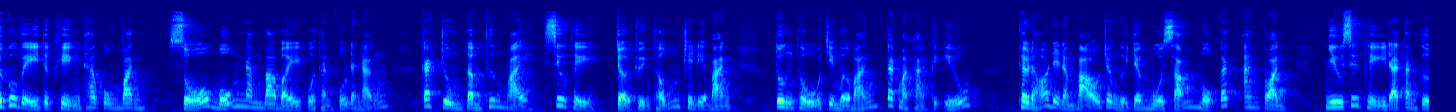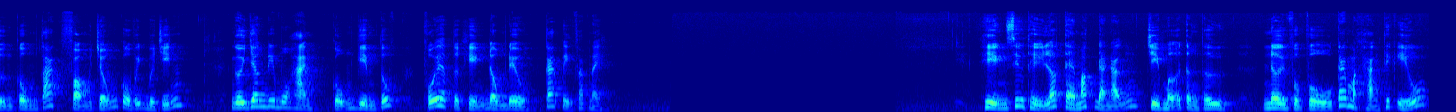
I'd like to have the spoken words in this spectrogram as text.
Thưa quý vị, thực hiện theo công văn số 4537 của thành phố Đà Nẵng, các trung tâm thương mại, siêu thị, chợ truyền thống trên địa bàn tuân thủ chỉ mở bán các mặt hàng thiết yếu. Theo đó, để đảm bảo cho người dân mua sắm một cách an toàn, nhiều siêu thị đã tăng cường công tác phòng chống Covid-19. Người dân đi mua hàng cũng nghiêm túc, phối hợp thực hiện đồng đều các biện pháp này. Hiện siêu thị Lotte Mart Đà Nẵng chỉ mở tầng tư, nơi phục vụ các mặt hàng thiết yếu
